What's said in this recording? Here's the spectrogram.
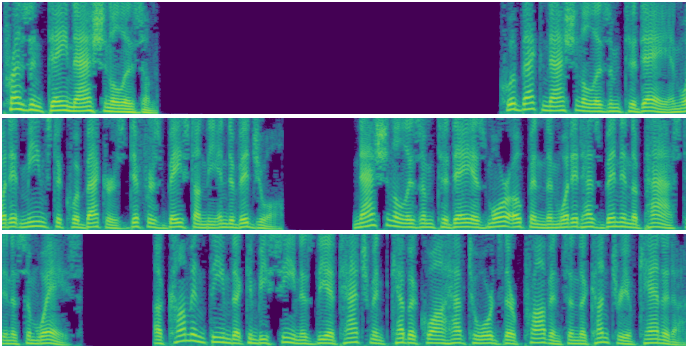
Present-day nationalism Quebec nationalism today and what it means to Quebecers differs based on the individual. Nationalism today is more open than what it has been in the past in some ways. A common theme that can be seen is the attachment Québécois have towards their province and the country of Canada.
